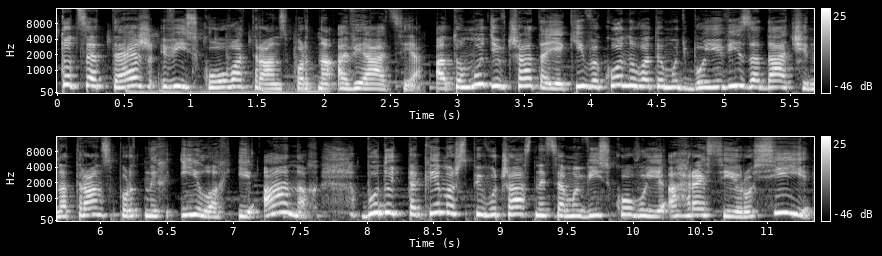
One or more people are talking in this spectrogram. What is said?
то це теж військова транспортна авіація. А тому дівчата, які виконуватимуть бойові задачі на транспортних ілах і анах, будуть такими ж співучасницями військової агресії Росії,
